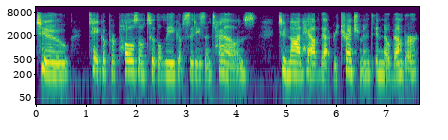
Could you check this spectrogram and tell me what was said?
to take a proposal to the League of Cities and Towns to not have that retrenchment in November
